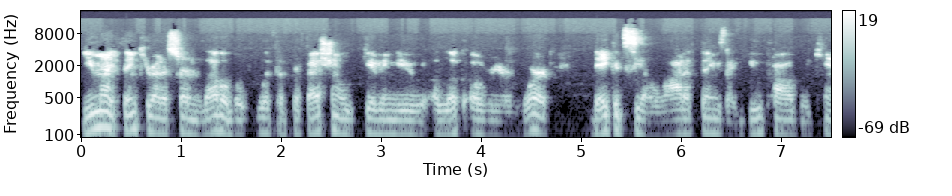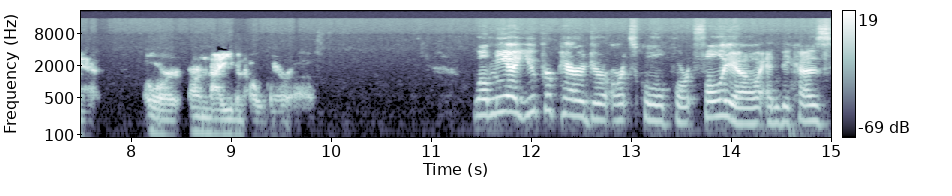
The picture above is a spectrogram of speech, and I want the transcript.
You might think you're at a certain level, but with a professional giving you a look over your work, they could see a lot of things that you probably can't or are not even aware of. Well, Mia, you prepared your art school portfolio, and because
